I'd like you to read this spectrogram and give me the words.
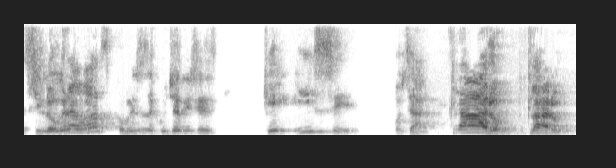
si lo grabas, comienzas a escuchar y dices, ¿qué hice? O sea. Claro, claro.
